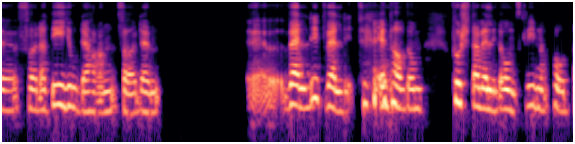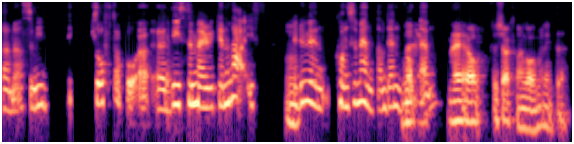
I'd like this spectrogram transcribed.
eh, för att det gjorde han för den eh, väldigt, väldigt, en av de första väldigt omskrivna poddarna som inte så ofta på, uh, This American Life. Mm. Är du en konsument av den podden? Nej, nej, jag har försökt någon gång men inte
